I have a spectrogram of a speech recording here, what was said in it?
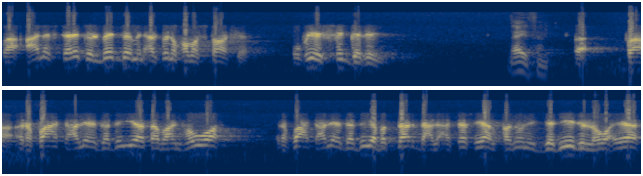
فأنا اشتريت البيت ده من 2015 وفيه الشقة دي أيوه فرفعت عليه قضية طبعا هو رفعت عليه قضية بالطرد على أساس إيه القانون الجديد اللي هو إيه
